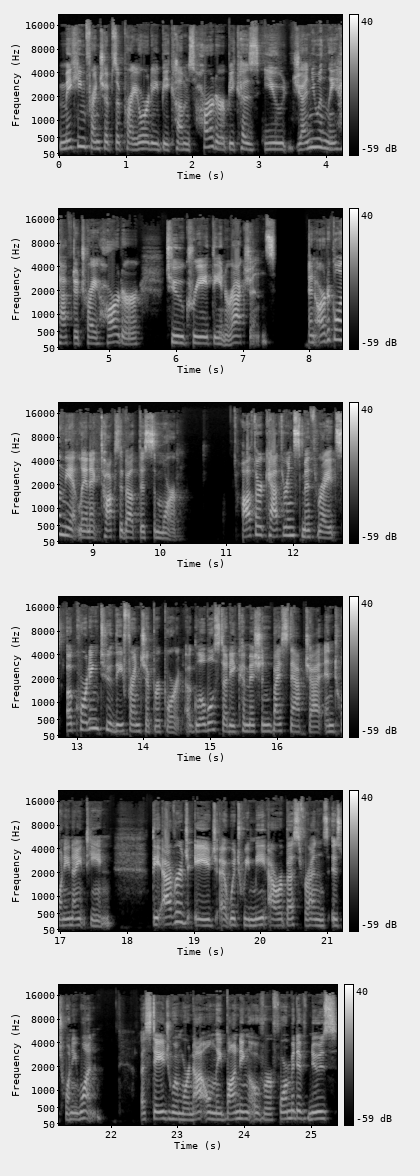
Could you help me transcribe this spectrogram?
making friendships a priority becomes harder because you genuinely have to try harder to create the interactions. An article in The Atlantic talks about this some more. Author Kathryn Smith writes According to the Friendship Report, a global study commissioned by Snapchat in 2019, the average age at which we meet our best friends is 21, a stage when we're not only bonding over formative news,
